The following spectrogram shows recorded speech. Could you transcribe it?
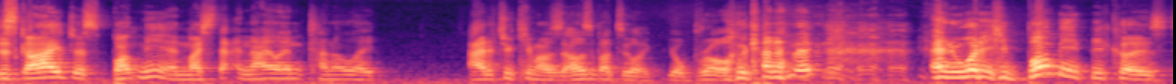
this guy just bumped me and my Staten Island kind of like attitude came out. I was, I about to like, yo, bro, kind of thing. and what he bumped me because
